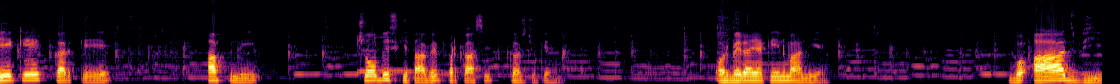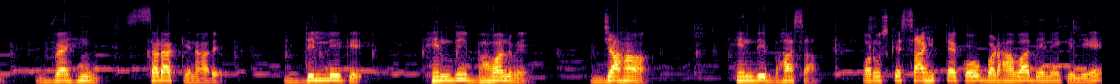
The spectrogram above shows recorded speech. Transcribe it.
एक एक करके अपनी 24 किताबें प्रकाशित कर चुके हैं। और मेरा यकीन मानिए, वो आज भी वहीं सड़क किनारे दिल्ली के हिंदी भवन में, जहाँ हिंदी भाषा और उसके साहित्य को बढ़ावा देने के लिए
